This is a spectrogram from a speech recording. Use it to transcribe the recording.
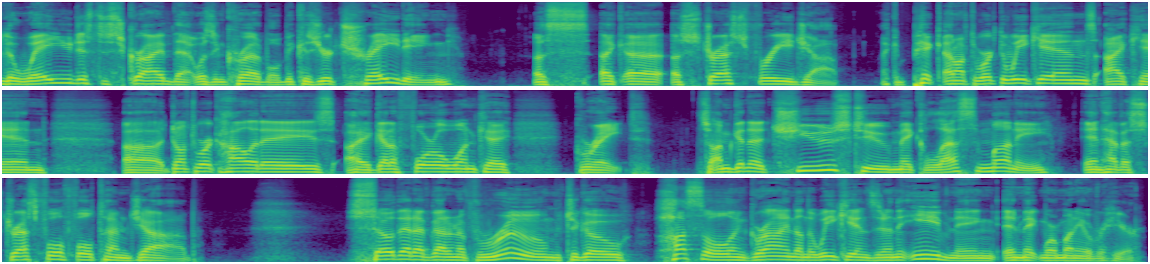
The way you just described that was incredible because you're trading a like a, a stress free job. I can pick. I don't have to work the weekends. I can uh, don't have to work holidays. I got a 401k. Great. So I'm to choose to make less money and have a stressful full time job so that I've got enough room to go hustle and grind on the weekends and in the evening and make more money over here.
